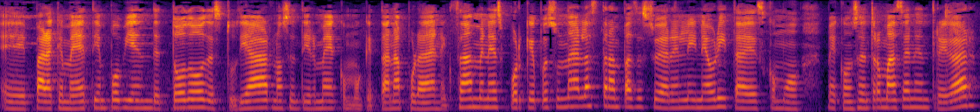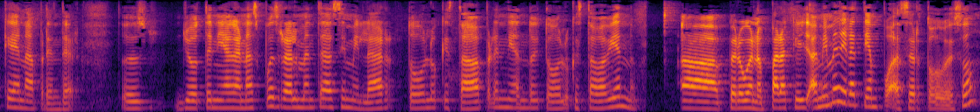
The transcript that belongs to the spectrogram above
eh, para que me dé tiempo bien de todo, de estudiar, no sentirme como que tan apurada en exámenes, porque pues una de las trampas de estudiar en línea ahorita es como me concentro más en entregar que en aprender. Entonces yo tenía ganas pues realmente de asimilar todo lo que estaba aprendiendo y todo lo que estaba viendo. Ah, pero bueno, para que a mí me diera tiempo a hacer todo eso,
